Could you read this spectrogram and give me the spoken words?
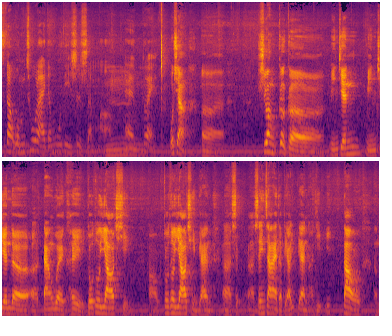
知道我们出来的目的是什么。哎，对。我想呃。希望各个民间民间的呃单位可以多多邀请，好多多邀请表演呃声呃声音障碍的表表演团体一到嗯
